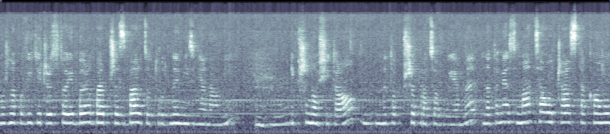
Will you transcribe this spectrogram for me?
można powiedzieć, że stoi bar, przez bardzo trudnymi zmianami Mhm. i przynosi to, my to przepracowujemy, natomiast ma cały czas taką,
